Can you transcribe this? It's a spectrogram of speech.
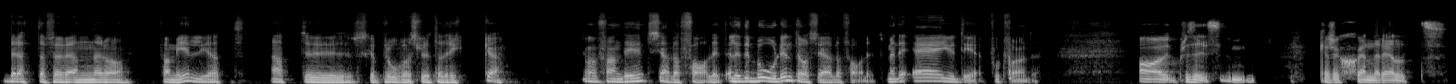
berätta för vänner och familj att, att du ska prova att sluta dricka. Ja, fan, det är inte så jävla farligt. Eller det borde inte vara så jävla farligt, men det är ju det fortfarande. Ja, precis. Kanske generellt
